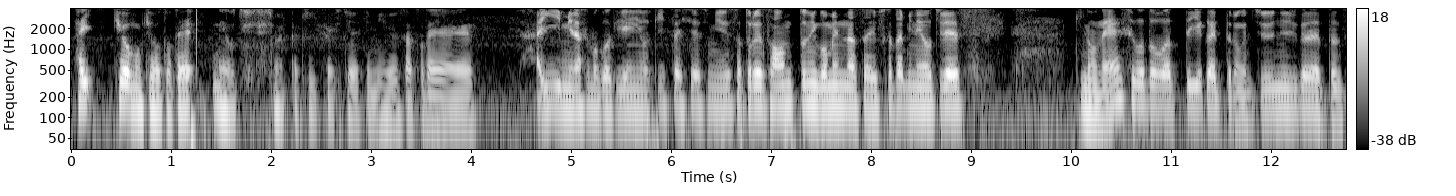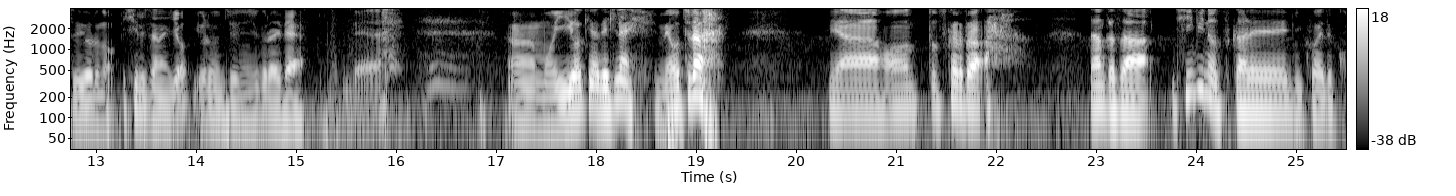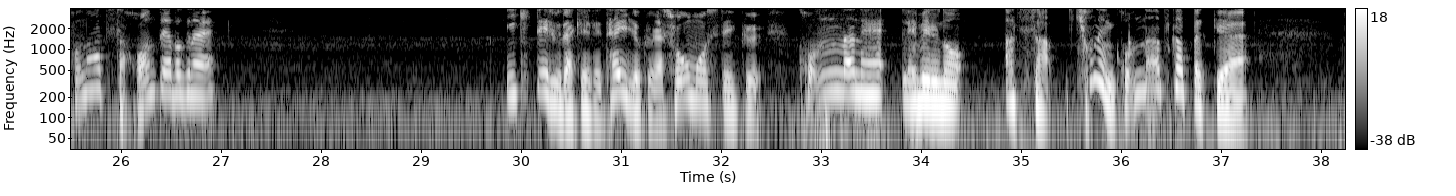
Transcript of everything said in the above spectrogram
はい、今日も京都で寝落ちしてしまった喫茶一休みゆうさとです。はい、皆様ごきげんよう、喫茶一休みゆうさとです。本当にごめんなさい、再び寝落ちです。昨日ね、仕事終わって家帰ったのが12時ぐらいだったんですよ、夜の。昼じゃないよ、夜の12時ぐらいで。で、うん、もう言い訳はできない。寝落ちだいやー、ほんと疲れた。なんかさ、日々の疲れに加えて、この暑さほんとやばくない？生きてるだけで体力が消耗していく。こんなねレベルの暑さ。去年こんな暑かったっけ？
